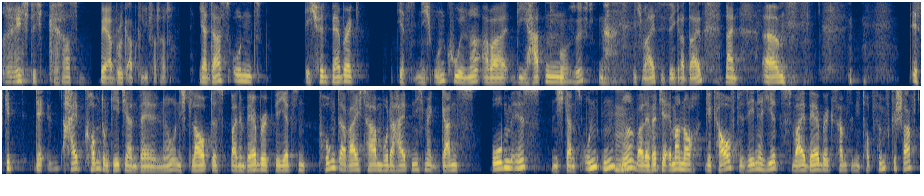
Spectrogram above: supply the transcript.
richtig krass Bearbrick abgeliefert hat. Ja, das und ich finde Bearbrick jetzt nicht uncool, ne? Aber die hatten. Vorsicht. Ich weiß, ich sehe gerade dein. Nein. Ähm, es gibt der Hype kommt und geht ja in Wellen, ne? Und ich glaube, dass bei dem Bearbrick wir jetzt einen Punkt erreicht haben, wo der Hype nicht mehr ganz oben ist, nicht ganz unten, hm. ne? weil der wird ja immer noch gekauft. Wir sehen ja hier, zwei Bearbricks haben es in die Top 5 geschafft.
